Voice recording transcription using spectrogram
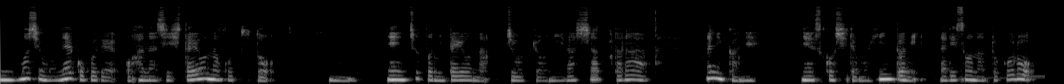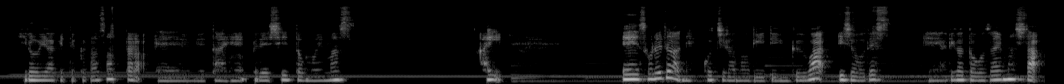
うん、もしもねここでお話ししたようなことと、うん、ね、ちょっと似たような状況にいらっしゃったら、何かね、ね少しでもヒントになりそうなところを拾い上げてくださったら、えー、大変嬉しいと思います。はい。えー、それではね、こちらのリーディングは以上です。えー、ありがとうございました。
